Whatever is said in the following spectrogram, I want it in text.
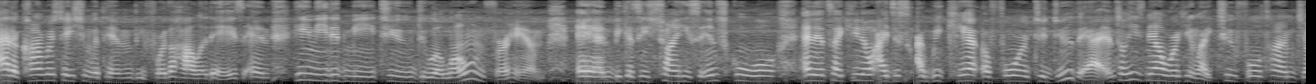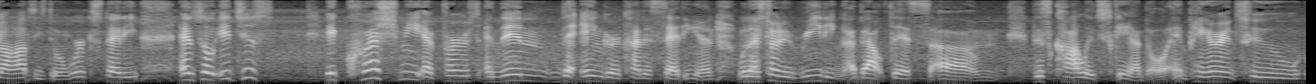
I had a conversation with him before the holidays, and he needed me to do a loan for him, and because he's trying, he's in school, and it's like you know, I just I, we can't afford to do that, and so he's now working like two full time jobs. He's doing work study, and so it just it crushed me at first, and then the anger kind of set in when I started reading about this um, this college scandal and parents who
